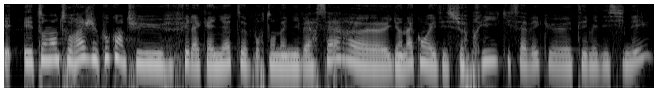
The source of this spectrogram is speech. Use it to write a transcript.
Et, et, ton entourage du coup quand tu fais la cagnotte pour ton anniversaire il euh, y en a qui ont été surpris qui savaient que t'aimais dessiner?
